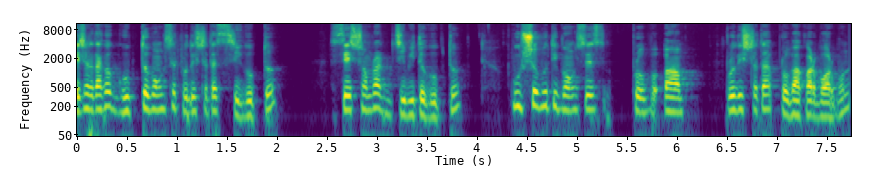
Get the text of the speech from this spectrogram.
এছাড়া দেখো গুপ্ত বংশের প্রতিষ্ঠাতা শ্রীগুপ্ত, শেষ সম্রাট জীবিত গুপ্ত পুষ্যভূতি বংশের প্রতিষ্ঠাতা প্রভাকর বর্মন,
